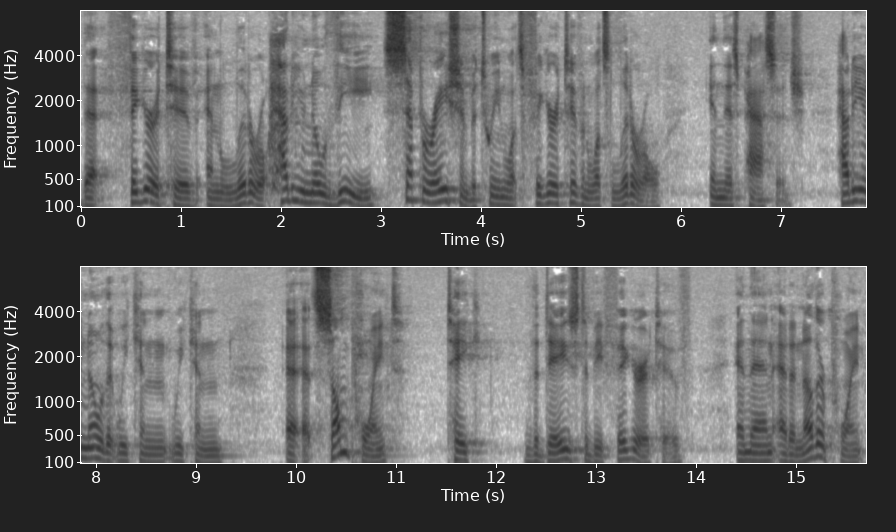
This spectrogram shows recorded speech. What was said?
that figurative and literal, how do you know the separation between what's figurative and what's literal in this passage? How do you know that we can, we can at some point, take the days to be figurative, and then at another point,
